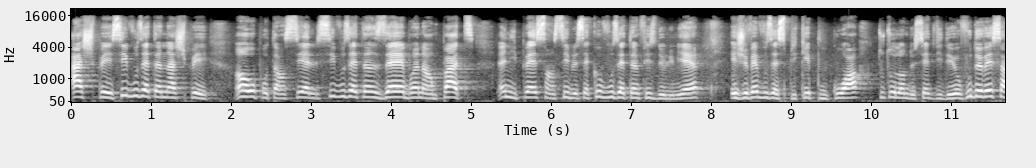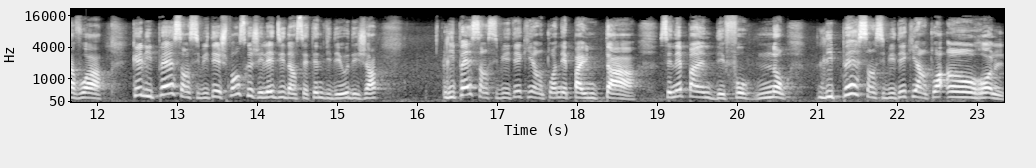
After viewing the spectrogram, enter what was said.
HP. Si vous êtes un HP, un haut potentiel, si vous êtes un zèbre, un empathe, un hypersensible, c'est que vous êtes un fils de lumière. Et je vais vous expliquer pourquoi tout au long de cette vidéo. Vous devez savoir que l'hypersensibilité, je pense que je l'ai dit dans certaines vidéos déjà, L'hypersensibilité qui est en toi n'est pas une tare, ce n'est pas un défaut, non. L'hypersensibilité qui est en toi a un rôle.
